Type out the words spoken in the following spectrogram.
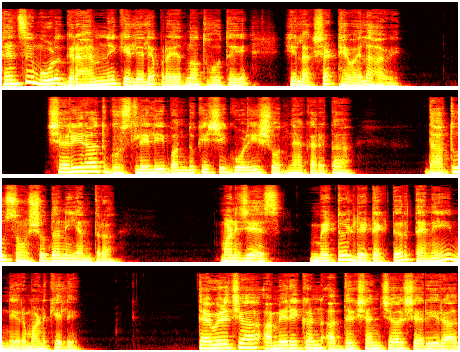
त्यांचे मूळ ग्राहमने केलेल्या प्रयत्नात होते हे लक्षात ठेवायला हवे. शरीरात घुसलेली बंदुकीची गोळी शोधण्याकरिता धातू संशोधन यंत्र म्हणजेच मेटल डिटेक्टर त्याने निर्माण केले. त्यावेळच्या अमेरिकन अध्यक्षांच्या शरीरात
